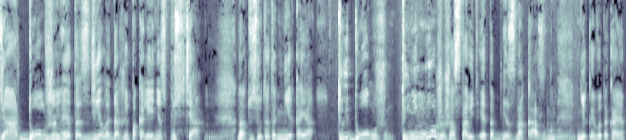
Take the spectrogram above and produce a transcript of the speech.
Я должен это сделать, даже и поколение спустя. Mm. Да, то есть вот это некая, ты должен, ты не можешь оставить это безнаказанным. Mm. Некая вот такая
